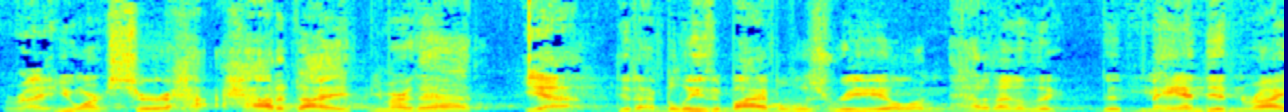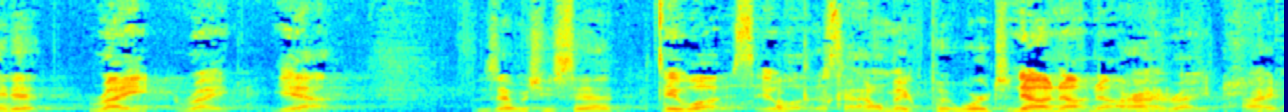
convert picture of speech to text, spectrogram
Right. You weren't sure how, how did I, you remember that? Yeah. Did I believe the Bible was real? And how did I know that, that man didn't write it? Right, right, yeah. Is that what you said? It was, it okay, was. Okay, I don't make put words in No, no, no, All you're right. All right.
